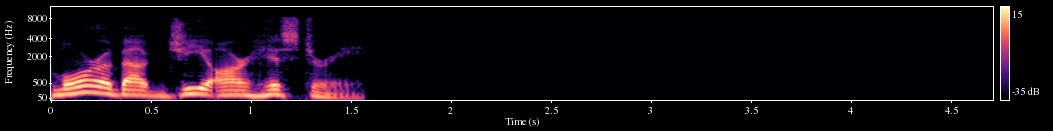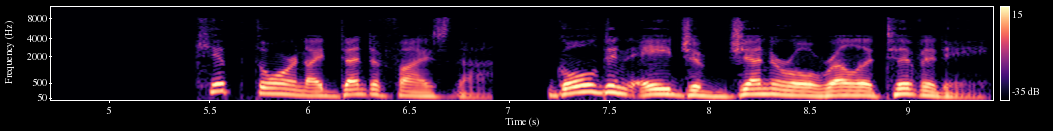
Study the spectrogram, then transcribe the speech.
More about GR history Kip Thorne identifies the «golden age of general relativity»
